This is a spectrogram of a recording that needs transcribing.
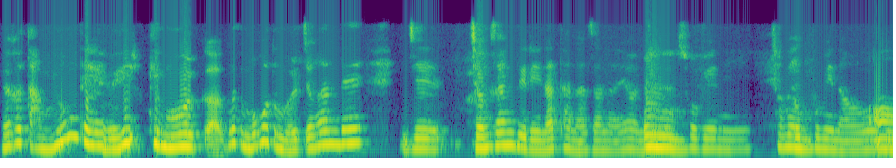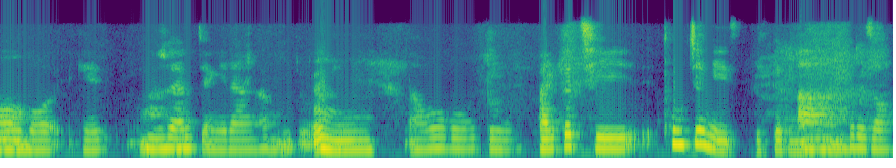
내가 당뇨인데 왜 이렇게 먹을까? 그것도 먹어도 멀쩡한데, 이제 정상들이 나타나잖아요. 이제 음. 소변이, 소변이. 거품이 나오고, 어. 뭐, 이렇게, 무소양증이랑 항우조 음. 나오고, 또, 발끝이 통증이 있- 있거든요. 아. 그래서,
